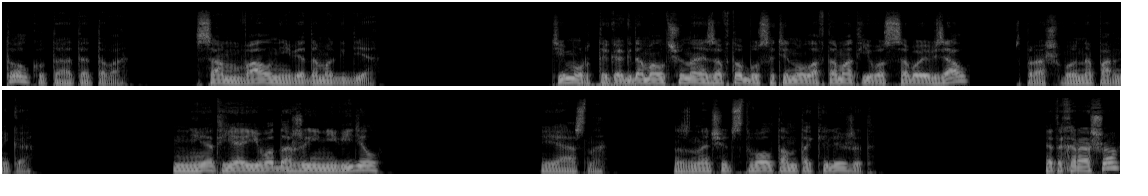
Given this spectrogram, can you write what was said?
Толку-то от этого. Сам вал неведомо где. «Тимур, ты когда молчуна из автобуса тянул, автомат его с собой взял?» Спрашиваю напарника. «Нет, я его даже и не видел». «Ясно. Значит, ствол там так и лежит. «Это хорошо?»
